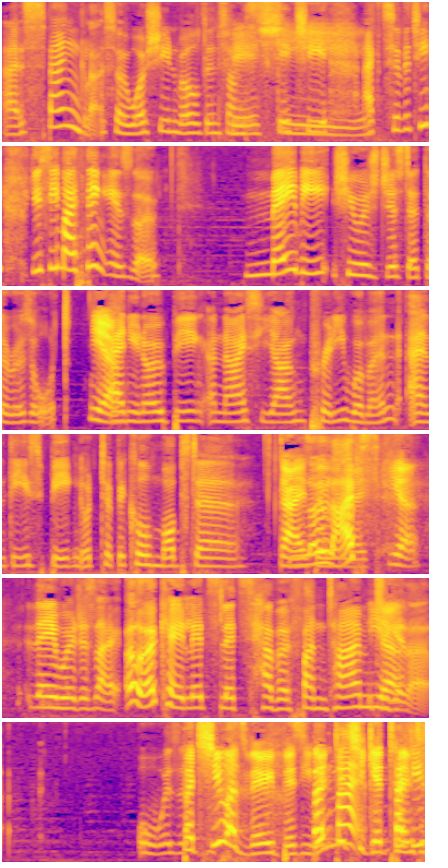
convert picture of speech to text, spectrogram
as Spangler. So was she involved in some sketchy activity? You see, my thing is though, maybe she was just at the resort. Yeah. And you know, being a nice young pretty woman and these being your typical mobster Guys. low lives. like- yeah. they were just like, oh, okay, let's let's have a fun time Yeah. together. Or was it? But she was very busy. But when my- did she get time to look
